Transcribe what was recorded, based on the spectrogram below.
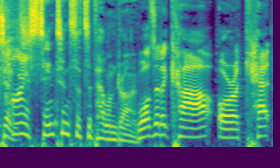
sentence. entire sentence that's a palindrome. Was it a car or a cat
